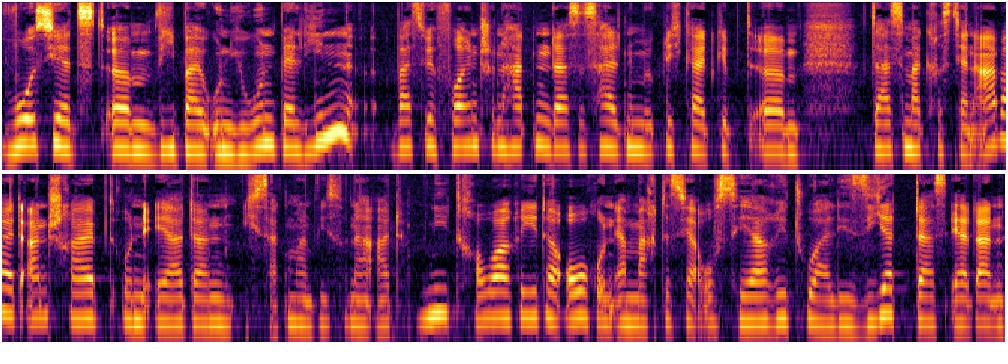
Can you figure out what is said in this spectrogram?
wo es jetzt ähm, wie bei Union Berlin, was wir vorhin schon hatten, dass es halt eine Möglichkeit gibt, ähm, dass mal Christian Arbeit anschreibt und er dann, ich sag mal, wie so eine Art Mini-Trauerrede auch. Und er macht es ja auch sehr ritualisiert, dass er dann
